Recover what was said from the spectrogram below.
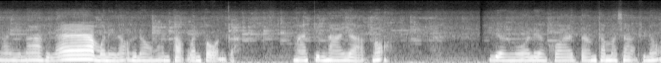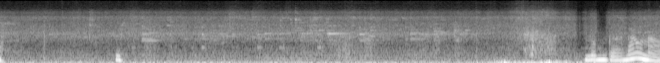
นายอยู่หน้าพี่แล้วมื่อนี้เนาะพี่น้องวันผักวันผ่อนกะ หากินหาอยากเนาะเลี้ยงงัวเลี้ยงควายตามธรรมชาติพี่น้องลมกะหนาวหนาว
